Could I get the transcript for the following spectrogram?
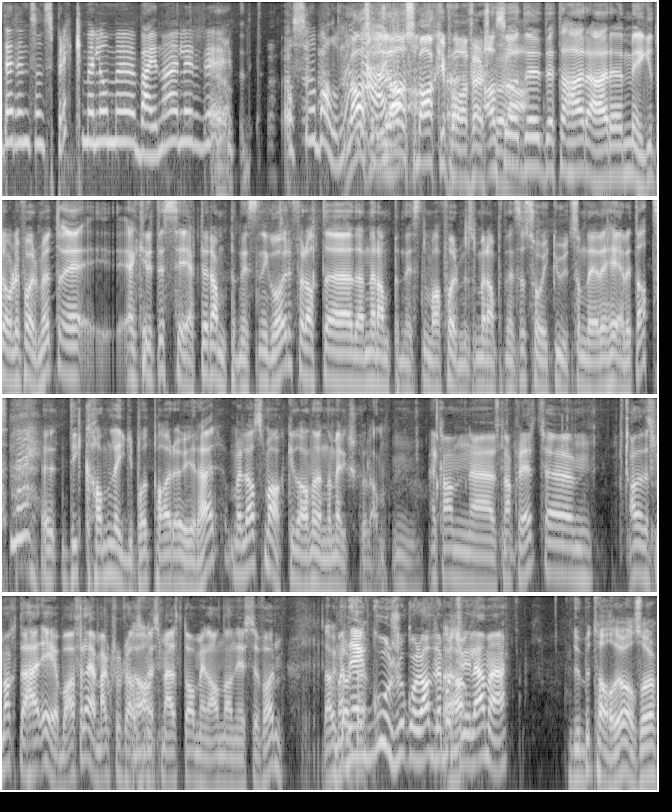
det er en sånn sprekk mellom eh, beina, eller ja. også ballene. La oss, la oss smake på først. Altså, det, Dette her er eh, meget dårlig formet. Jeg, kritiserte rampenissen i går for at uh, den rampenissen var formet som en rampenisse. Så ikke ut som det i det hele tatt. Eh, de kan legge på et par øyer her, men la oss smake da denne melkesjokoladen. Jeg kan uh, snakke litt. Uh, det smakt, det her er jo bare fra melkesjokolade Ja. som er smelta om i en annen nisseform. Det Men det er god sjokolade, det må Ja. ikke vi glemme. Du betaler jo altså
